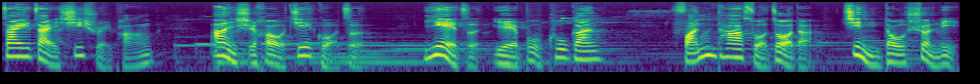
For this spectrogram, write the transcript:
栽在溪水旁，按时候结果子，叶子也不枯干。凡他所做的，尽都顺利。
